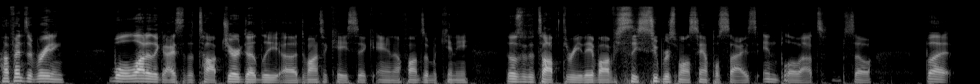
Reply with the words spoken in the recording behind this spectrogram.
offensive rating, well, a lot of the guys at the top, Jared Dudley, uh, Devontae Cacok, and Alfonzo McKinnie, those are the top three. They've obviously super small sample size in blowouts. So, but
